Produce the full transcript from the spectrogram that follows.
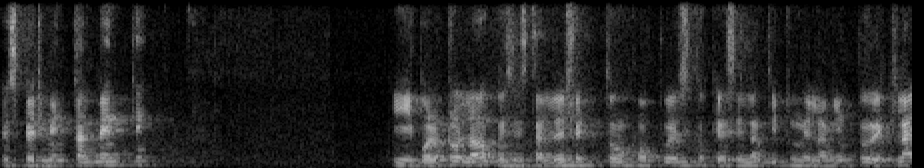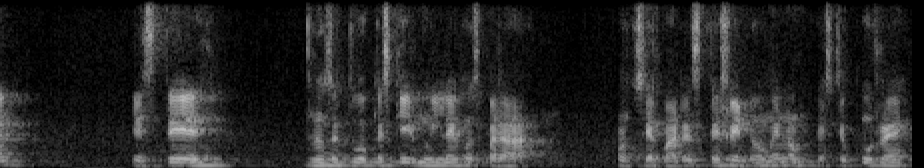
experimentalmente. Y por otro lado pues está el efecto opuesto que es el antitunelamiento de Klein. Este no se tuvo que ir muy lejos para observar este fenómeno. Este ocurre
